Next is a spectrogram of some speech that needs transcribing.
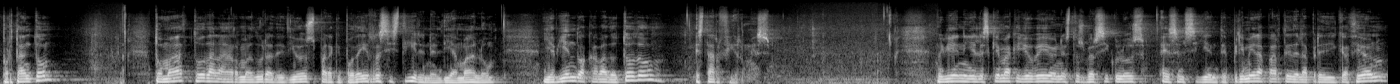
Por tanto, tomad toda la armadura de Dios para que podáis resistir en el día malo, y habiendo acabado todo, estar firmes. Muy bien, y el esquema que yo veo en estos versículos es el siguiente. Primera parte de la predicación,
